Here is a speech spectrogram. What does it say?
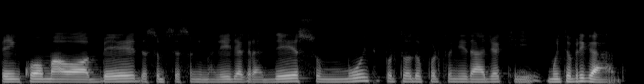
bem como a OAB da Subseção de Marília. Agradeço muito por toda a oportunidade aqui. Muito obrigado.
